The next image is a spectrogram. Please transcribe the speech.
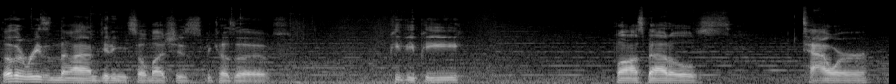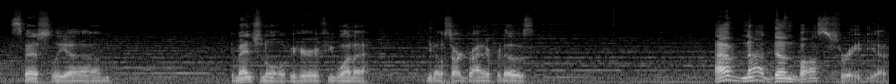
the other reason that I'm getting so much is because of PvP, boss battles, tower, especially um, dimensional over here if you want to, you know, start grinding for those. I have not done boss raid yet.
